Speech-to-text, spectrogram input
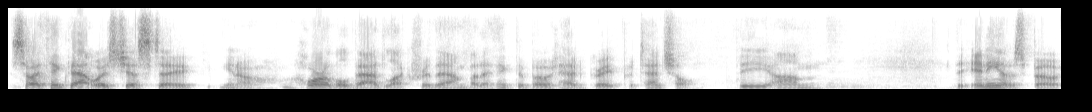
So I think that was just a you know horrible bad luck for them. But I think the boat had great potential. The um, the Ineos boat,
